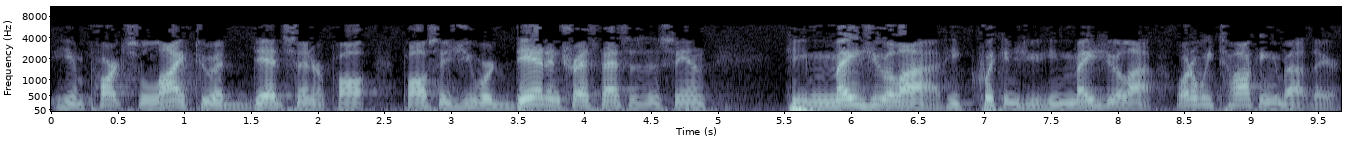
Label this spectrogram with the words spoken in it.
he imparts life to a dead sinner. Paul Paul says you were dead in trespasses and sin. He made you alive. He quickens you. He made you alive. What are we talking about there?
